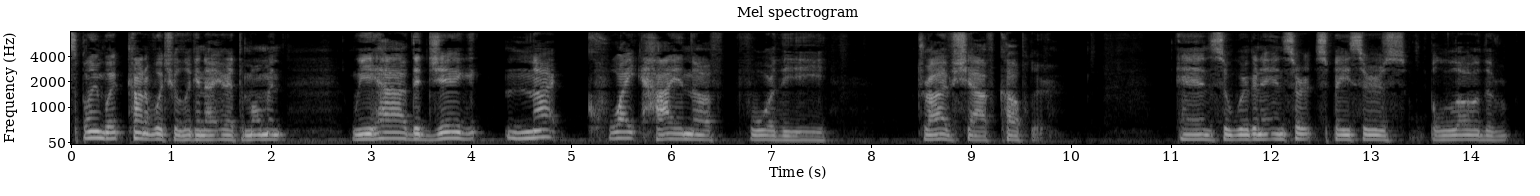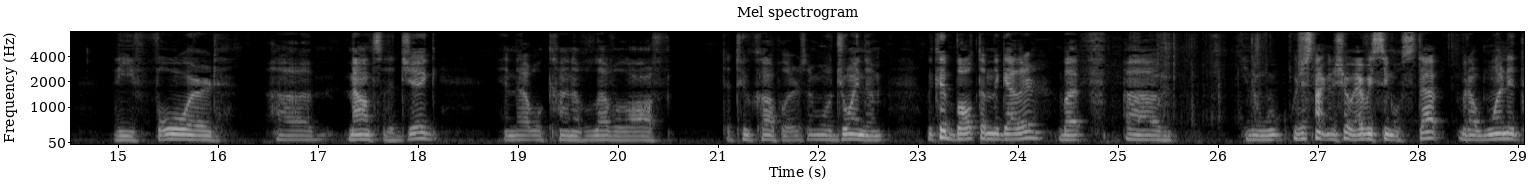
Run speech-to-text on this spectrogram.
Explain what kind of what you're looking at here at the moment. We have the jig not quite high enough for the drive shaft coupler. And so we're going to insert spacers below the, the forward uh, mounts of the jig, and that will kind of level off the two couplers, and we'll join them. We could bolt them together, but um, you know we're just not going to show every single step. But I wanted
